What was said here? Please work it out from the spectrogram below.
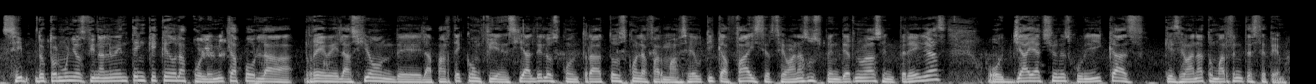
Sí, doctor Muñoz, finalmente, ¿en qué quedó la polémica por la revelación de la parte confidencial de los contratos con la farmacéutica Pfizer? ¿Se van a suspender nuevas entregas o ya hay acciones jurídicas que se van a tomar frente a este tema?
